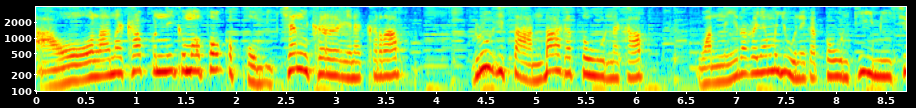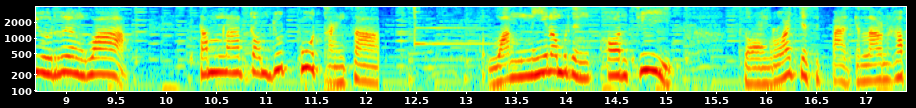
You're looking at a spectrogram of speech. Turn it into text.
เอาแล้วนะครับ วันนี้ก็มาพบกับผมอีกเช่นเคยนะครับ รู้อีสานบ้าการ์ตูนนะครับ วันนี้เราก็ยังมาอยู่ในการ์ตูนที่มีชื่อเรื่องว่าตำนานจอมยุทธพูดถังซาวันนี้เรามาถึงตอนที่ 278 กันแล้วนะครับ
